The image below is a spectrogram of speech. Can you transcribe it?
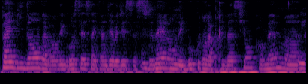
pas évident d'avoir des grossesses avec un diabète gestationnel. Mhm. On est beaucoup dans la privation quand même. Oui.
